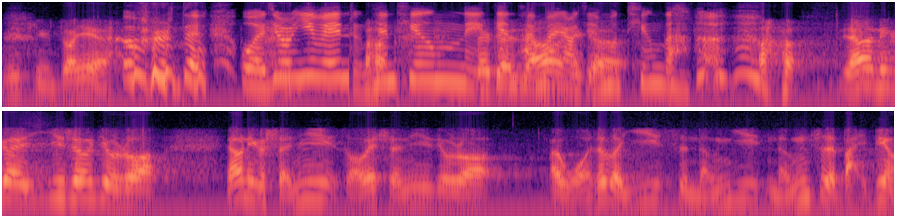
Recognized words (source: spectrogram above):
你挺专业。呃，不是，对我就是因为整天听那那个电台卖药节目听的。然后那个医生就说，然后那个神医，所谓神医就是说，哎，我这个医是能医能治百病，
